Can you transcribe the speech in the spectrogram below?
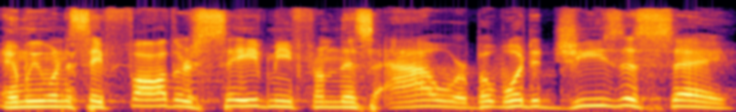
and we want to say, Father, save me from this hour? But what did Jesus say?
